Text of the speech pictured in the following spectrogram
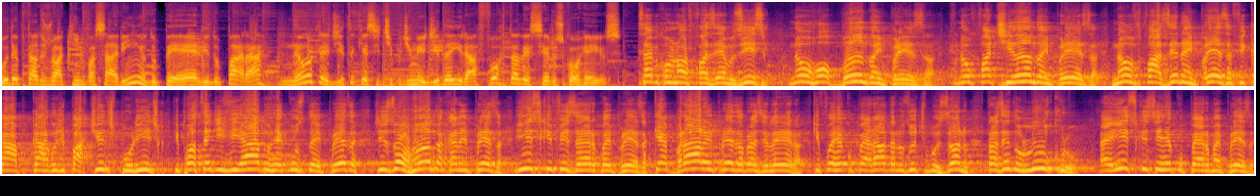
O deputado Joaquim Passarinho, do PL do Pará, não acredita que esse tipo de medida irá fortalecer os Correios. Sabe como nós fazemos isso? Não roubando a empresa, não fatiando a empresa, não fazendo a empresa ficar a cargo de partidos políticos que possa ter desviado o recurso da empresa, desonrando aquela empresa. Isso que fizeram com a empresa, quebraram a empresa brasileira, que foi recuperada nos últimos anos, trazendo lucro É isso que se recupera uma empresa.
